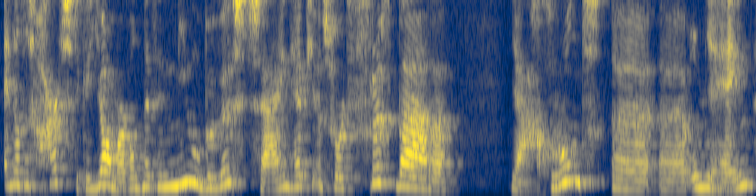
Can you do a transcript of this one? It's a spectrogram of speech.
En dat is hartstikke jammer, want met een nieuw bewustzijn heb je een soort vruchtbare ja, grond uh, uh, om je heen,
